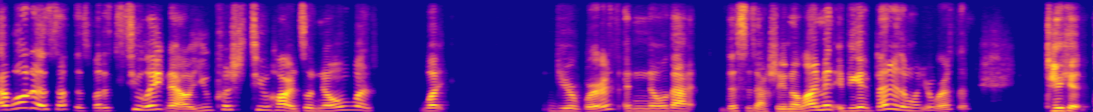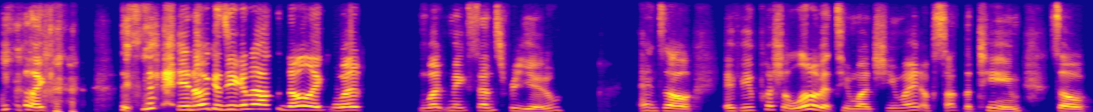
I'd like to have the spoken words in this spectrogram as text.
I want to accept this, but it's too late now. You pushed too hard. So know what what you're worth and know that this is actually an alignment. If you get better than what you're worth, take it. Like you know because you're gonna have to know like what what makes sense for you. And so if you push a little bit too much you might upset the team. So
